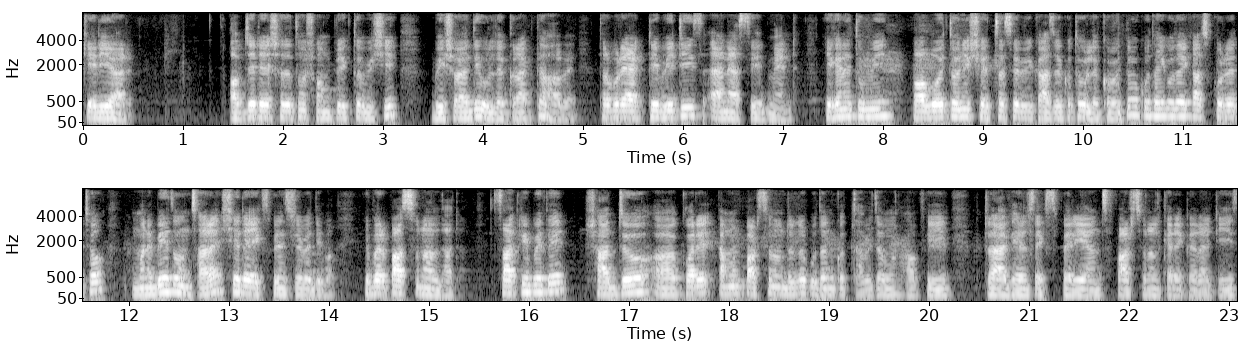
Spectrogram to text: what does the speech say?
কেরিয়ার অবজেক্টের সাথে তোমার সম্পৃক্ত বেশি বিষয়াদি উল্লেখ রাখতে হবে। তারপরে অ্যাক্টিভিটিস অ্যান্ড অ্যাচিভমেন্ট এখানে তুমি অবৈতনিক স্বেচ্ছাসেবী কাজের কথা উল্লেখ করবে। তুমি কোথায় কোথায় কাজ করেছ? মানে বেতন ছাড়াই সেটা এক্সপিরিয়েন্স হিসেবে দিবা। এবার পার্সোনাল ডাটা চাকরি পেতে সাহায্য করে এমন পার্সোনাল ডাটা প্রদান করতে হবে, যেমন hobby travels experience personal characteristics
